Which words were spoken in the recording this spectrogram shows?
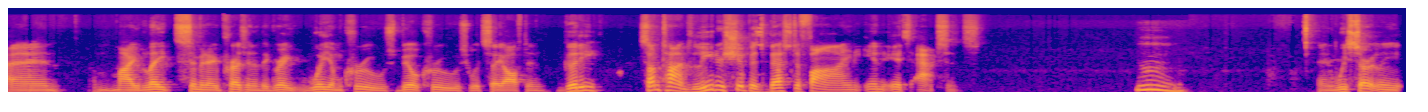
And my late seminary president, the great William Crews, Bill Crews, would say often, Goodie, sometimes leadership is best defined in its absence. Mm. And we certainly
